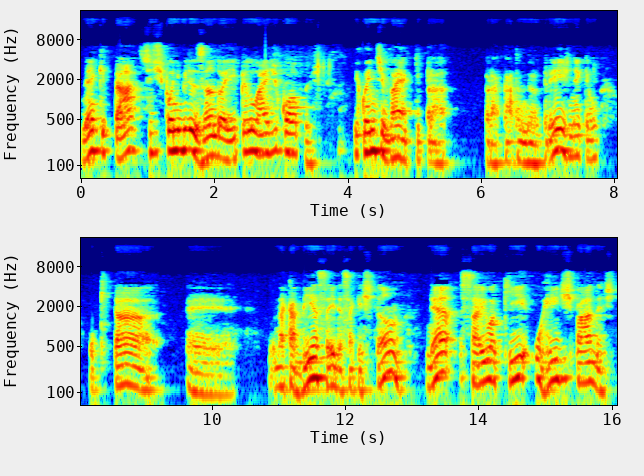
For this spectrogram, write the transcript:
né, que está se disponibilizando aí pelo Ais de Copas. E quando a gente vai aqui para a carta número 3, né, que é o, o que está é, na cabeça aí dessa questão, né, saiu aqui o Rei de Espadas,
